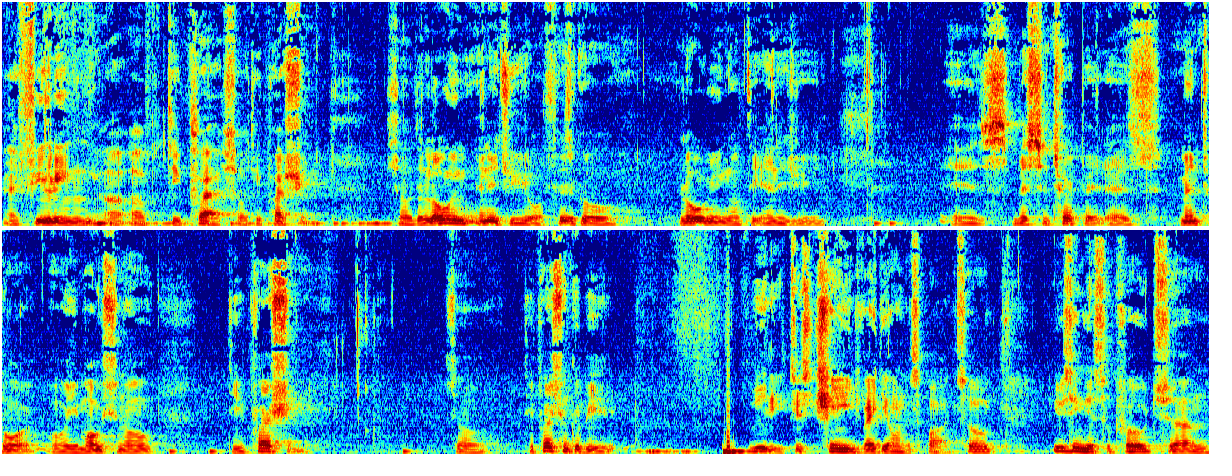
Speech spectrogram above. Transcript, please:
a feeling uh, of depress or depression. So the lowering energy or physical lowering of the energy is misinterpreted as mental or emotional depression. So depression could be really just changed right there on the spot. So using this approach, um,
